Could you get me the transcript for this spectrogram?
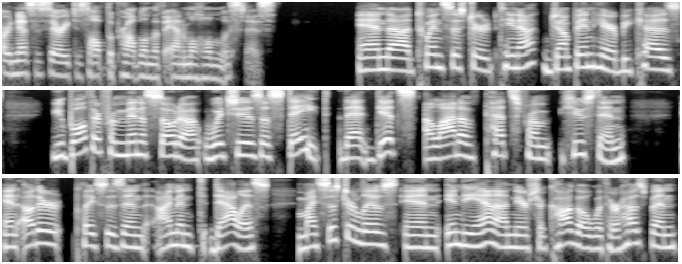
are necessary to solve the problem of animal homelessness. And uh, twin sister Tena, jump in here because you both are from Minnesota, which is a state that gets a lot of pets from Houston and other places. And I'm in Dallas. My sister lives in Indiana near Chicago with her husband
